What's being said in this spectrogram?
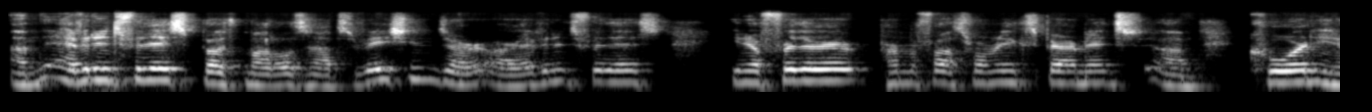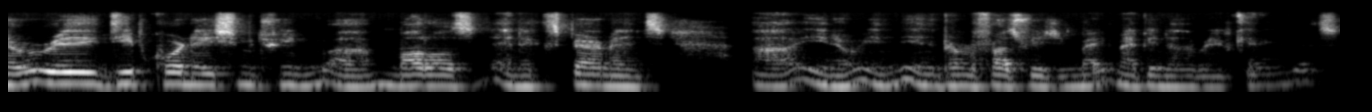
Um, evidence for this, both models and observations are, are, evidence for this. You know, further permafrost warming experiments, um, you know, really deep coordination between uh, models and experiments uh, you know, in, in the permafrost region might, might be another way of getting this.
